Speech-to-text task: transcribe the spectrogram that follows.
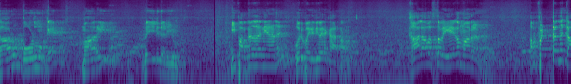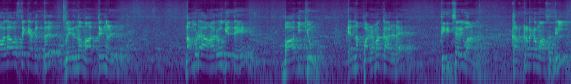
കാറും കോളുമൊക്കെ മാറി വെയിൽ തെളിയും. ഈ പറഞ്ഞത് തന്നെയാണ് ഒരു പരിധിവരെ കാരണം. കാലാവസ്ഥ വേഗം മാറുകയാണ്. അപ്പൊ പെട്ടെന്ന് കാലാവസ്ഥയ്ക്കകത്ത് വരുന്ന മാറ്റങ്ങൾ നമ്മുടെ ആരോഗ്യത്തെ ബാധിക്കും എന്ന പഴമക്കാരുടെ തിരിച്ചറിവാണ്. കർക്കിടക മാസത്തിൽ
